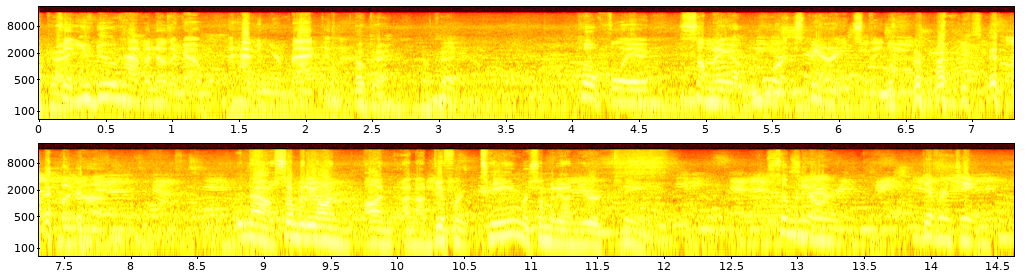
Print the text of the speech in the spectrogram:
Okay. So you do have another guy having your back in there. Okay. Okay. Hopefully, somebody more experienced than you. but uh, Now, somebody on, on on a different team or somebody on your team. somebody so, on. different team.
